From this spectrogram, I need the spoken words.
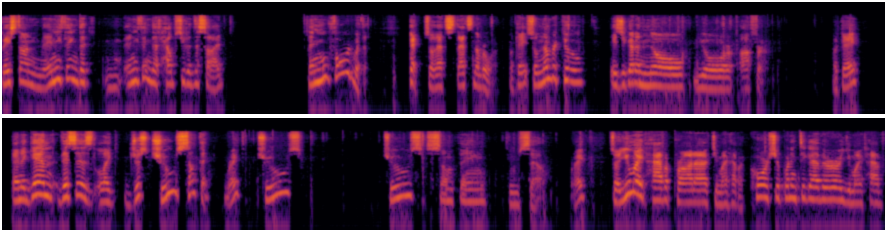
based on anything that anything that helps you to decide and move forward with it. Okay so that's that's number one. Okay so number two is you got to know your offer. Okay? And again this is like just choose something right? Choose choose something to sell right? So you might have a product you might have a course you're putting together you might have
